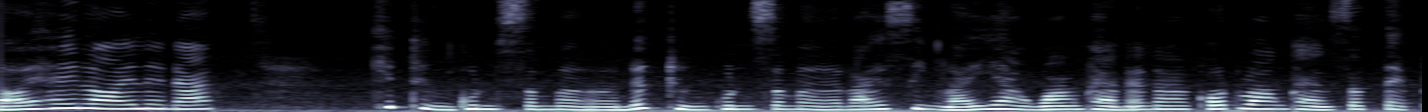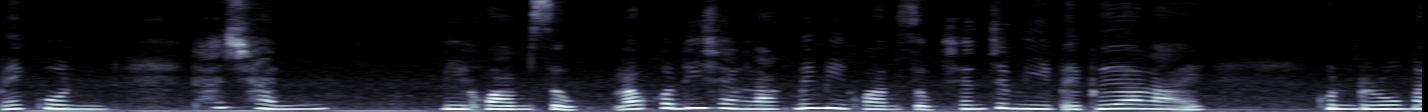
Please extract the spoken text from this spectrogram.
ร้อยให้ร้อยเลยนะ คิดถึงคุณเสมอ นึกถึงคุณเสมอหลายสิ่งหลายอย่างวางแผนอนาคตวางแผนสเต็ปให้คุณ ถ้าฉันมีความสุข แล้วคนที่ฉันรักไม่มีความสุข ฉันจะมีไปเพื่ออะไร คุณรู้ไหม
